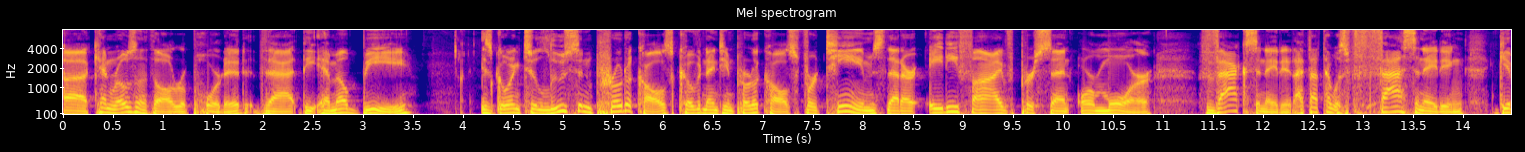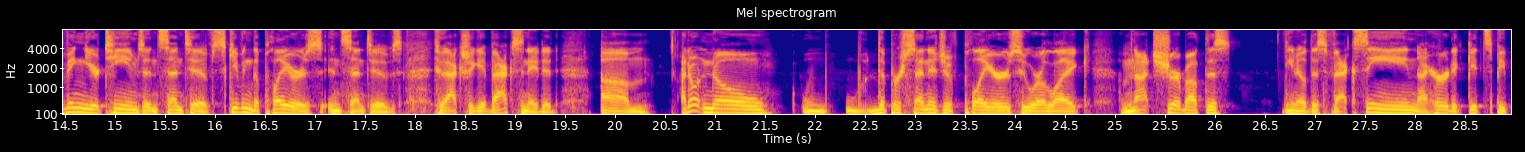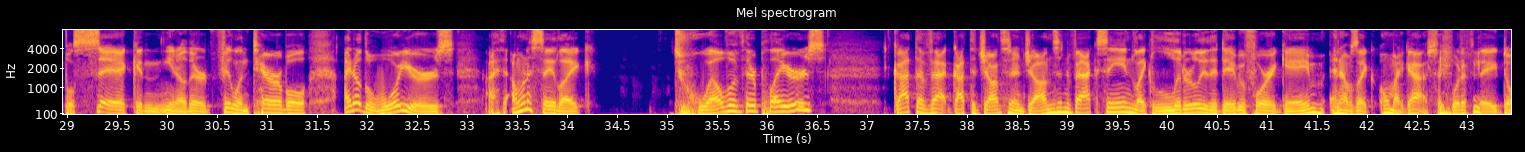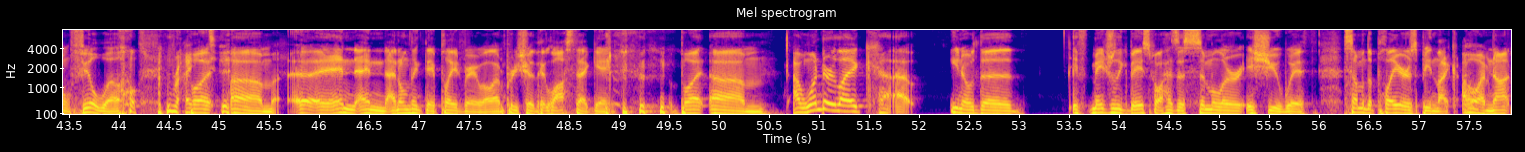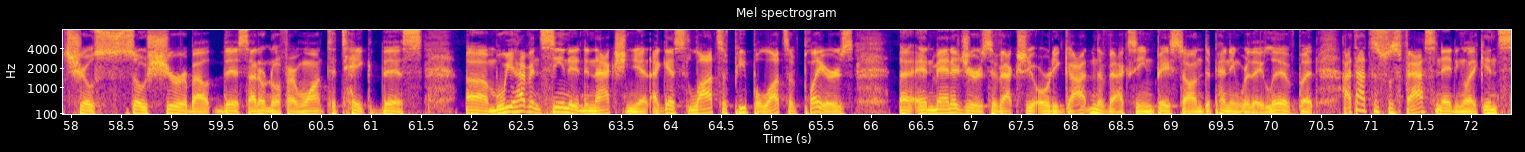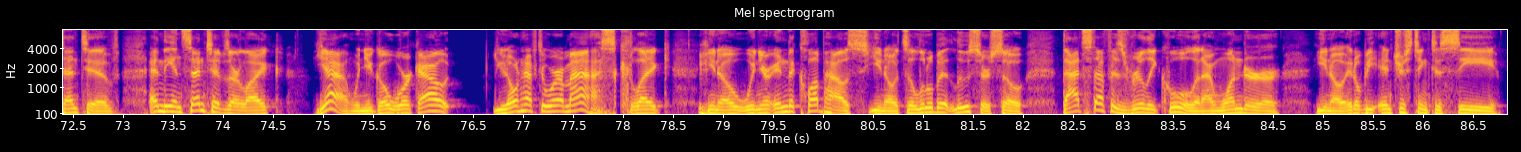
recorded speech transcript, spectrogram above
uh, Ken Rosenthal reported that the MLB is going to loosen protocols, COVID 19 protocols, for teams that are 85% or more vaccinated. I thought that was fascinating, giving your teams incentives, giving the players incentives to actually get vaccinated. Um, I don't know the percentage of players who are like, I'm not sure about this, you know, this vaccine. I heard it gets people sick and, you know, they're feeling terrible. I know the Warriors, I, I want to say like 12 of their players got the vac- got the Johnson and Johnson vaccine like literally the day before a game, and I was like, oh my gosh, like what if they don't feel well? right. But um, uh, and and I don't think they played very well. I'm pretty sure they lost that game. but um, I wonder like uh, you know the if Major League Baseball has a similar issue with some of the players being like, "Oh, I'm not so so sure about this. I don't know if I want to take this." Um, we haven't seen it in action yet. I guess lots of people, lots of players uh, and managers have actually already gotten the vaccine based on depending where they live. But I thought this was fascinating, like incentive, and the incentives are like, yeah, when you go work out, you don't have to wear a mask. Like, you know, when you're in the clubhouse, you know, it's a little bit looser. So that stuff is really cool. And I wonder, you know, it'll be interesting to see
